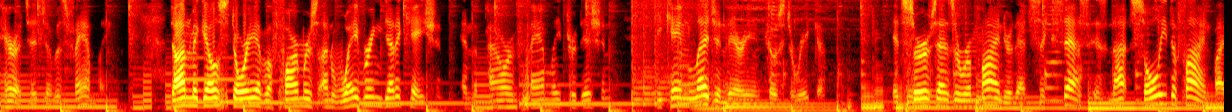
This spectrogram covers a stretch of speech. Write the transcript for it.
heritage of his family. Don Miguel's story of a farmer's unwavering dedication and the power of family tradition became legendary in Costa Rica. It serves as a reminder that success is not solely defined by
